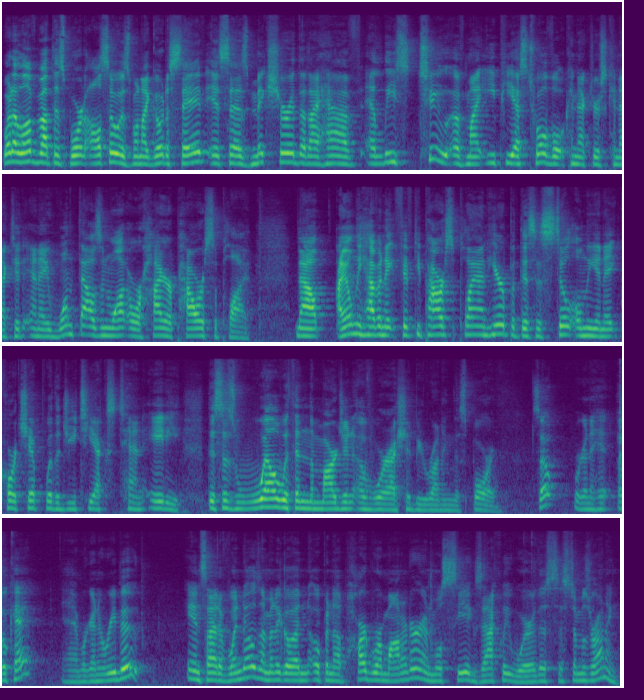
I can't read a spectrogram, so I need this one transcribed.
What I love about this board also is when I go to save, it says make sure that I have at least two of my EPS 12 volt connectors connected and a 1000 watt or higher power supply. Now, I only have an 850 power supply on here, but this is still only an 8 core chip with a GTX 1080. This is well within the margin of where I should be running this board. So we're gonna hit OK, and we're gonna reboot. Inside of Windows, I'm gonna go ahead and open up Hardware Monitor, and we'll see exactly where this system is running.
